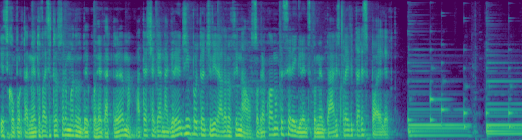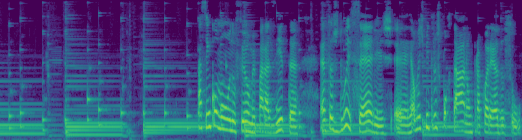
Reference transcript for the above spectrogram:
Esse comportamento vai se transformando no decorrer da trama até chegar na grande e importante virada no final, sobre a qual não tecerei grandes comentários para evitar spoiler. Assim como no filme Parasita, essas duas séries é, realmente me transportaram para a Coreia do Sul.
